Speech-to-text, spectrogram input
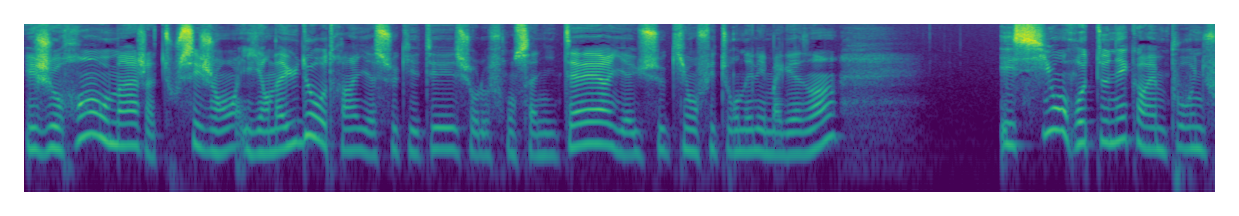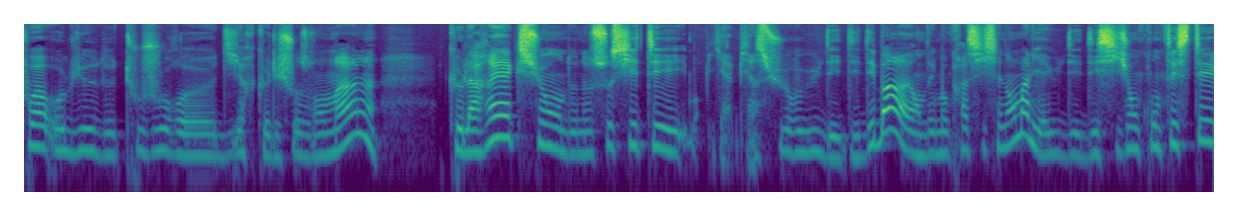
Et je rends hommage à tous ces gens. il y en a eu d'autres. Hein. Il y a ceux qui étaient sur le front sanitaire, il y a eu ceux qui ont fait tourner les magasins. Et si on retenait quand même pour une fois, au lieu de toujours euh, dire que les choses vont mal, que la réaction de nos sociétés, il y a bien sûr eu des, débats, en démocratie c'est normal, il y a eu des décisions contestées,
